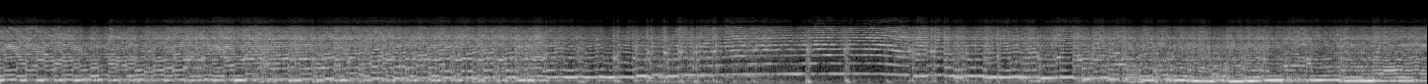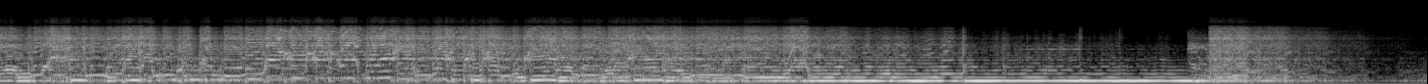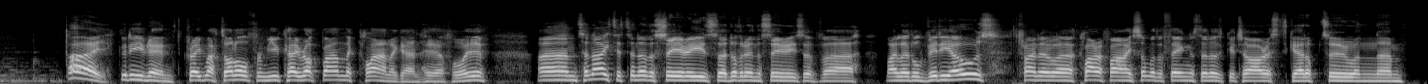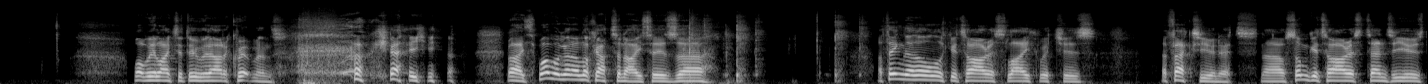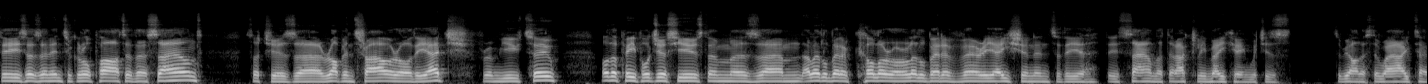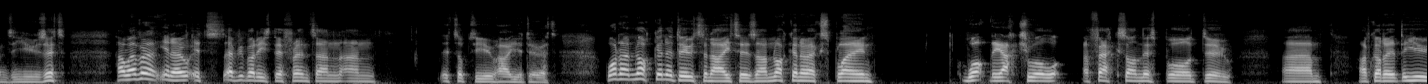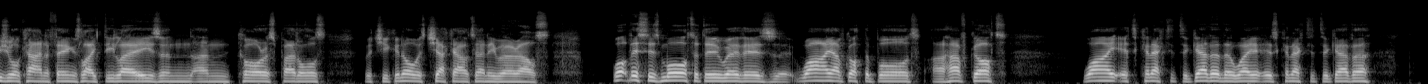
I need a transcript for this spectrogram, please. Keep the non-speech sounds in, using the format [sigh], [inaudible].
Hi, good evening. Craig McDonald from UK rock band The Clan again here for you. And tonight it's another series, another in the series of uh, my little videos, trying to uh, clarify some of the things that us guitarists get up to and um, what we like to do with our equipment. [laughs] okay, right, what we're going to look at tonight is uh, a thing that all guitarists like, which is effects units. Now, some guitarists tend to use these as an integral part of their sound, such as uh, Robin Trower or The Edge from U2. Other people just use them as um, a little bit of colour or a little bit of variation into the, uh, the sound that they're actually making, which is, to be honest, the way I tend to use it. However, you know, it's everybody's different and, and it's up to you how you do it. What I'm not going to do tonight is I'm not going to explain what the actual effects on this board do. Um, I've got a, the usual kind of things like delays and, and chorus pedals, which you can always check out anywhere else. What this is more to do with is why I've got the board I have got, why it's connected together the way it is connected together,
